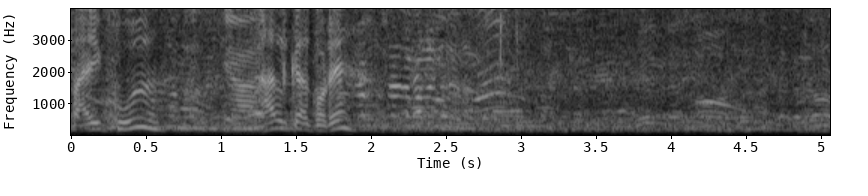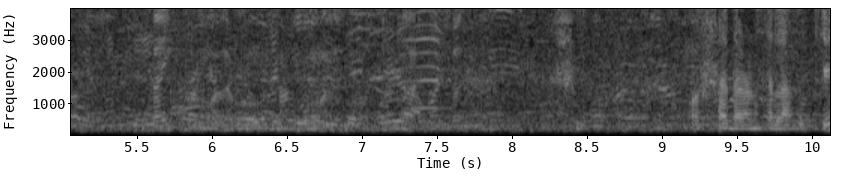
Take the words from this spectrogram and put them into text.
সাইকুল হালকা করে। অসাধারণ খেলা হচ্ছে।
